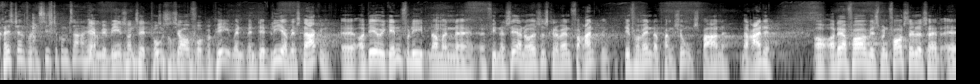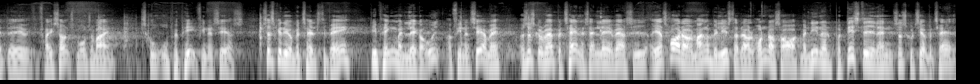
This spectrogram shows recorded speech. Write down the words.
Christian for den sidste kommentar her. Jamen, vi er sådan set positive over for OPP, men, men det bliver ved snakken. Øh, og det er jo igen, fordi når man øh, finansierer noget, så skal der være en forrentning. Det forventer pensionssparende med rette. Og, og derfor, hvis man forestiller sig, at, at øh, Frederikssunds motorvejen skulle OPP-finansieres, så skal det jo betales tilbage, de penge, man lægger ud og finansierer med, og så skal der være et betalingsanlæg i hver side. Og jeg tror, der er mange bilister, der vil undre sig over, at man lige når på det sted i landet, så skulle til at betale,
